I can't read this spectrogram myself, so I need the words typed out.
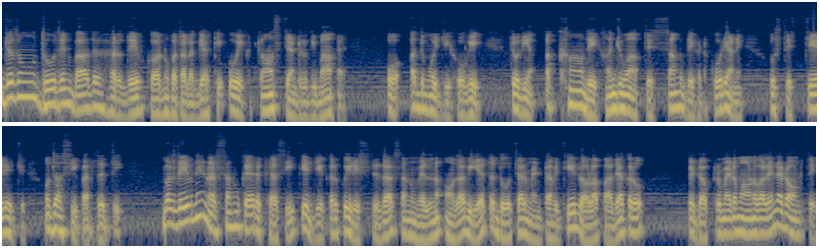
ਜਦੋਂ 2 ਦਿਨ ਬਾਅਦ ਹਰਦੇਵ ਕੌਰ ਨੂੰ ਪਤਾ ਲੱਗਿਆ ਕਿ ਉਹ ਇੱਕ ਟਰਾਂਸਜੈਂਡਰ ਦੀ ਮਾਂ ਹੈ, ਉਹ ਅਦਮੋਜੀ ਹੋ ਗਈ ਤੇ ਉਹਦੀਆਂ ਅੱਖਾਂ ਦੇ ਹੰਝੂਆਂ ਤੇ ਸੰਗ ਦੇ ਹਟਕੋਰਿਆਂ ਨੇ ਉਸ ਦੇ ਚਿਹਰੇ 'ਚ ਉਦਾਸੀ ਭਰ ਦਿੱਤੀ। ਬਲਦੇਵ ਨੇ ਨਰਸਾਂ ਨੂੰ ਕਹਿ ਰੱਖਿਆ ਸੀ ਕਿ ਜੇਕਰ ਕੋਈ ਰਿਸ਼ਤੇਦਾਰ ਸਾਨੂੰ ਮਿਲਣ ਆਉਂਦਾ ਵੀ ਹੈ ਤਾਂ 2-4 ਮਿੰਟਾਂ ਵਿੱਚ ਹੀ ਰੌਲਾ ਪਾ ਦਿਆ ਕਰੋ। ਕਿ ਡਾਕਟਰ ਮੈਡਮ ਆਉਣ ਵਾਲੇ ਨੇ ਰੌਂਡ ਤੇ।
